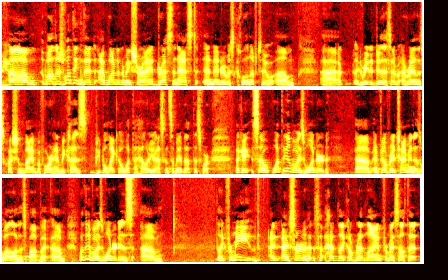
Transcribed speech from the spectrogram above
Yeah. Um, well, there's one thing that I wanted to make sure I addressed and asked, and Andrew was cool enough to um, uh, agree to do this. I, I ran this question by him beforehand because people might go, "What the hell are you asking somebody about this for?" Okay, so one thing I've always wondered, um, and feel free to chime in as well on this, Bob. But um, one thing I've always wondered is. Um, like for me, I, I sort of had like a red line for myself that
